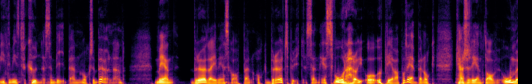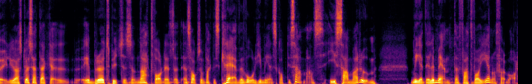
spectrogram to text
inte minst förkunnelsen, Bibeln, men också bönen. Men brödragemenskapen och brödsbrytelsen är svårare att uppleva på webben och kanske rent av omöjlig. Jag skulle säga att alltså, det är brödsbrytelsen och nattvarden en sak som faktiskt kräver vår gemenskap tillsammans i samma rum med elementen för att vara genomförbar.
